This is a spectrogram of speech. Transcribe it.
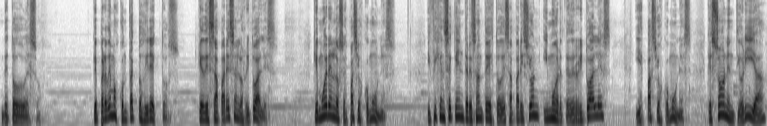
de todo eso. Que perdemos contactos directos, que desaparecen los rituales, que mueren los espacios comunes. Y fíjense qué interesante esto, desaparición y muerte de rituales y espacios comunes, que son en teoría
